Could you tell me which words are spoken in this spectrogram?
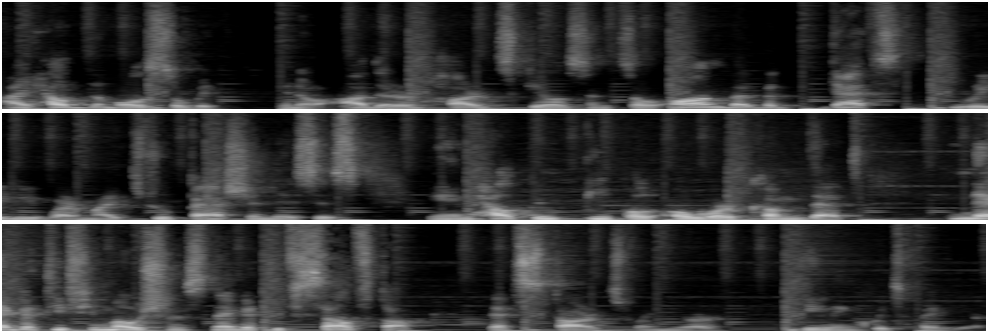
i help them also with you know other hard skills and so on but but that's really where my true passion is is in helping people overcome that negative emotions negative self-talk that starts when you're dealing with failure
